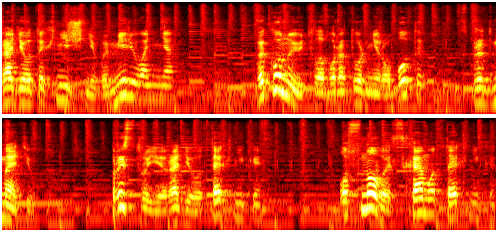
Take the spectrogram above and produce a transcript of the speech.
радіотехнічні вимірювання виконують лабораторні роботи з предметів пристрої радіотехніки, основи схемотехніки,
